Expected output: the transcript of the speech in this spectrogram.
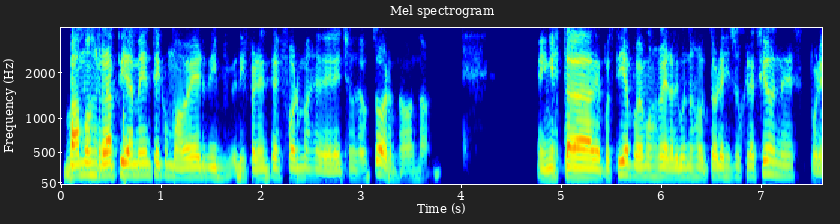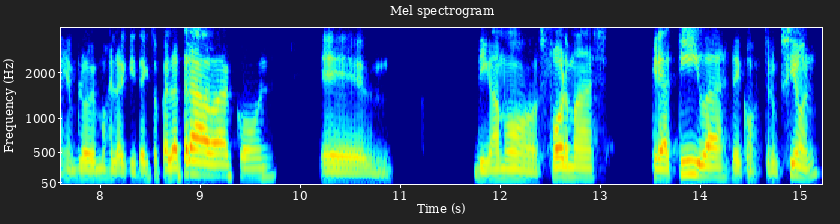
vamos rápidamente como a ver diferentes formas de derechos de autor, ¿no? ¿no? En esta diapositiva podemos ver algunos autores y sus creaciones. Por ejemplo, vemos el arquitecto Calatrava con, eh, digamos, formas creativas de construcción.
